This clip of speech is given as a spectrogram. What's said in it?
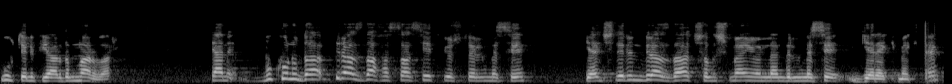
muhtelif yardımlar var. Yani bu konuda biraz daha hassasiyet gösterilmesi, gençlerin biraz daha çalışmaya yönlendirilmesi gerekmekte.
